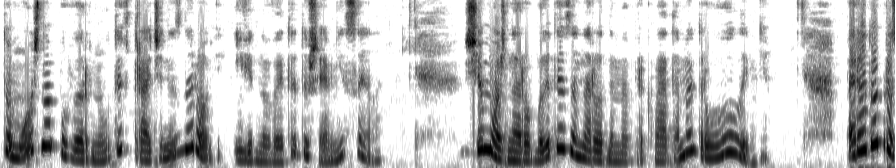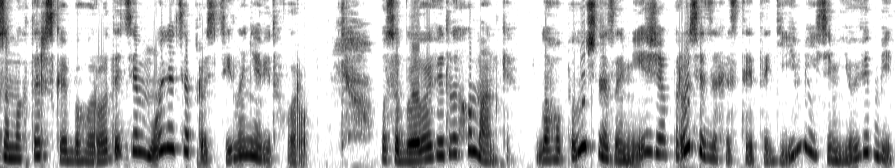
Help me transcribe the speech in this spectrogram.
то можна повернути втрачене здоров'я і відновити душевні сили. Що можна робити за народними прикметами 2 липня? Перед образом Охтирської Богородиці моляться про зцілення від хвороб, особливо від лихоманки. Благополучне заміжжя просять захистити дім і сім'ю від бід.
